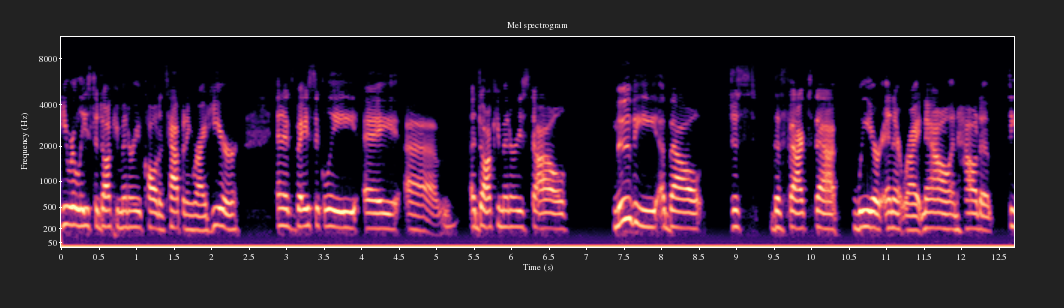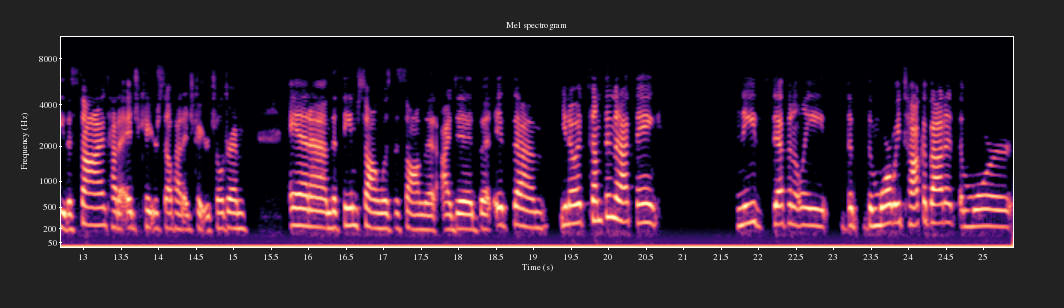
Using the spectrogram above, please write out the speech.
he released a documentary called "It's Happening Right Here," and it's basically a um, a documentary style movie about just the fact that we are in it right now and how to see the signs, how to educate yourself, how to educate your children. And um, the theme song was the song that I did, but it's um, you know, it's something that I think needs definitely the the more we talk about it, the more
